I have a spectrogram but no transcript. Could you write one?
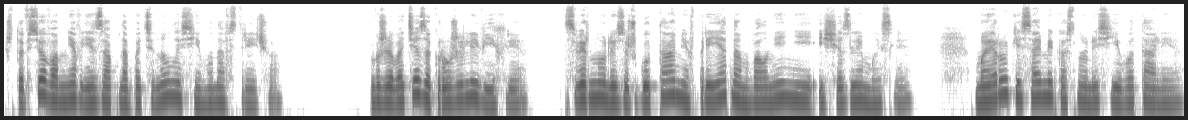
что все во мне внезапно потянулось ему навстречу. В животе закружили вихри свернулись жгутами, в приятном волнении исчезли мысли. Мои руки сами коснулись его талии.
